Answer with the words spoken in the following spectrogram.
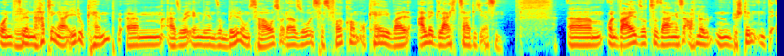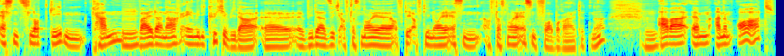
Und für mhm. ein Hattinger EduCamp, ähm, also irgendwie in so einem Bildungshaus oder so, ist das vollkommen okay, weil alle gleichzeitig essen. Ähm, und weil sozusagen es auch eine, einen bestimmten Essensslot geben kann, mhm. weil danach irgendwie die Küche wieder äh, wieder sich auf das neue auf die auf die neue Essen auf das neue Essen vorbereitet. Ne? Mhm. Aber ähm, an einem Ort,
